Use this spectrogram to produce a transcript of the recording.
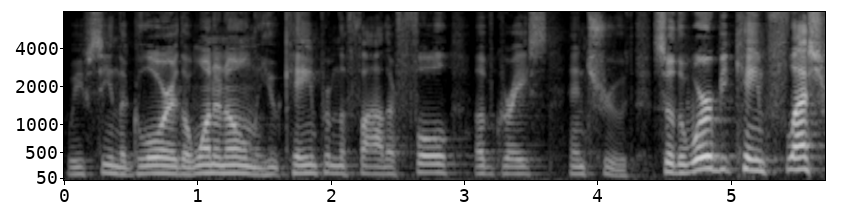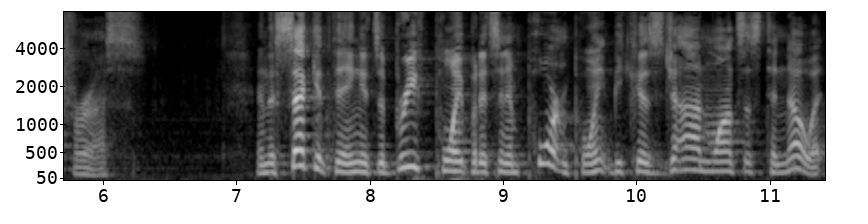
We've seen the glory of the one and only who came from the Father, full of grace and truth. So the Word became flesh for us and the second thing, it's a brief point, but it's an important point because John wants us to know it,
